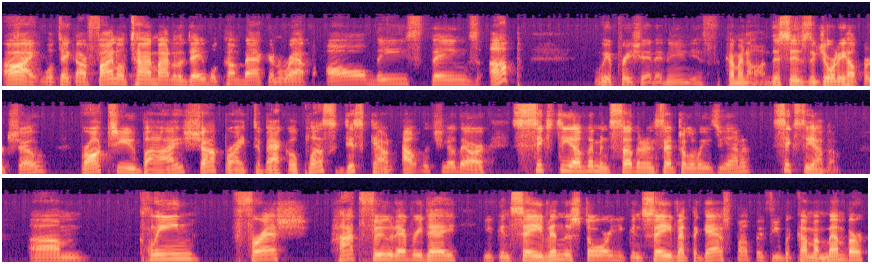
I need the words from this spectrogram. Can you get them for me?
All right, we'll take our final time out of the day. We'll come back and wrap all these things up. We appreciate it, Nunez, for coming on. This is the Jordy Hultberg Show, brought to you by ShopRite Tobacco Plus discount outlets. You know, there are 60 of them in southern and central Louisiana, 60 of them. Um, clean, fresh, hot food every day. You can save in the store. You can save at the gas pump if you become a member,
